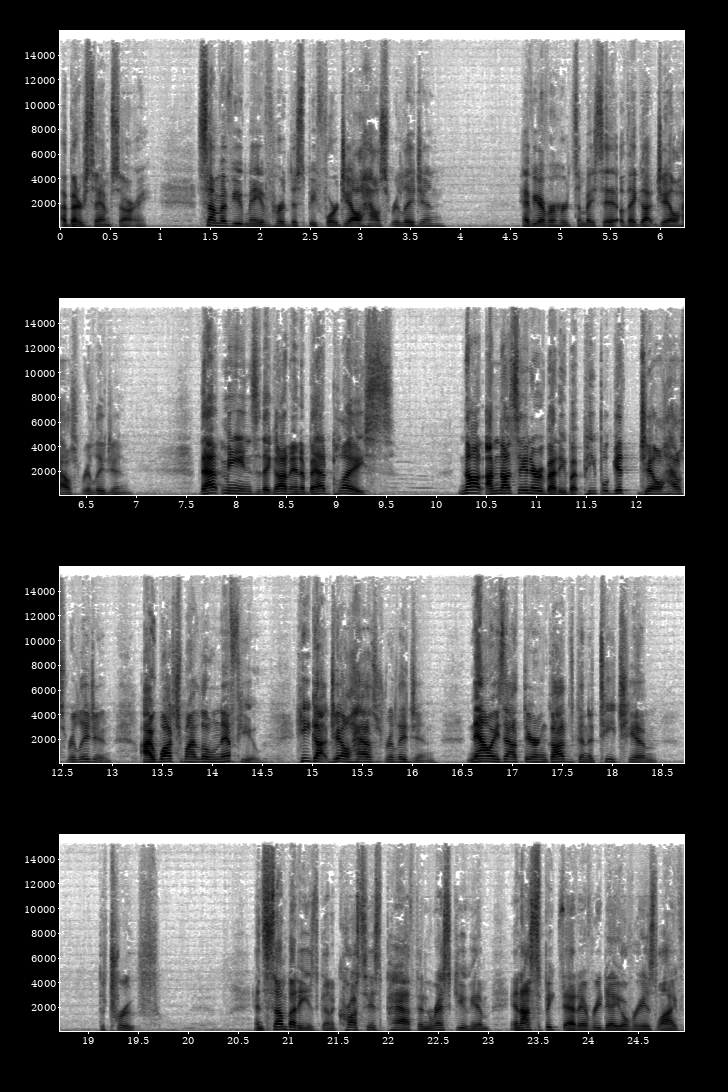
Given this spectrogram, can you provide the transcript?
I better say I'm sorry. Some of you may have heard this before jailhouse religion. Have you ever heard somebody say, oh, they got jailhouse religion? That means they got in a bad place not, I'm not saying everybody, but people get jailhouse religion. I watched my little nephew. He got jailhouse religion. Now he's out there and God's going to teach him the truth. And somebody is going to cross his path and rescue him. And I speak that every day over his life.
